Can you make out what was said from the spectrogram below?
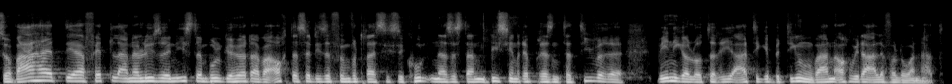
Zur Wahrheit der Vettel-Analyse in Istanbul gehört aber auch, dass er diese 35 Sekunden, dass es dann ein bisschen repräsentativere, weniger lotterieartige Bedingungen waren, auch wieder alle verloren hat.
